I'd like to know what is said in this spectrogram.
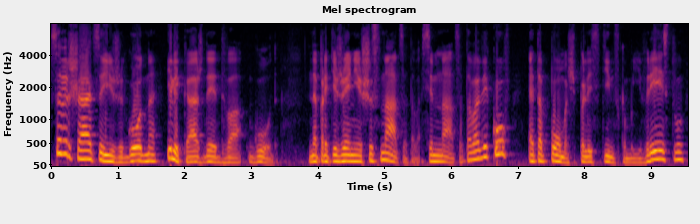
совершается ежегодно или каждые два года. На протяжении 16-17 веков эта помощь палестинскому еврейству,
